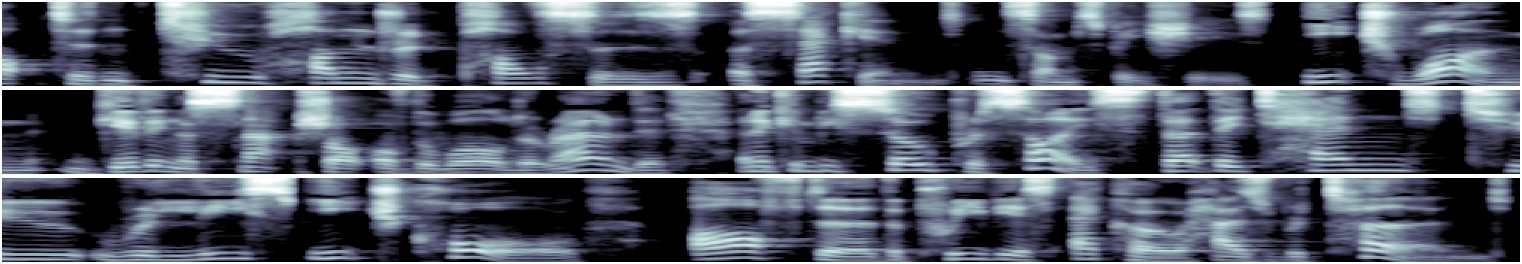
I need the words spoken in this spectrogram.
up to 200 pulses a second in some species, each one giving a snapshot of the world around it, and it can be so precise that they tend to release each call after the previous echo has returned.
